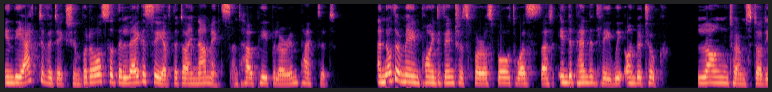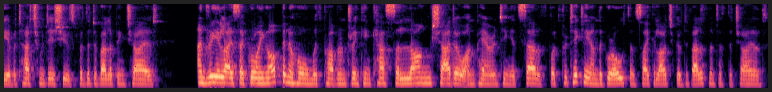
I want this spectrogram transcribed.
in the act of addiction, but also the legacy of the dynamics and how people are impacted. Another main point of interest for us both was that independently we undertook long term study of attachment issues for the developing child and realised that growing up in a home with problem drinking casts a long shadow on parenting itself, but particularly on the growth and psychological development of the child.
